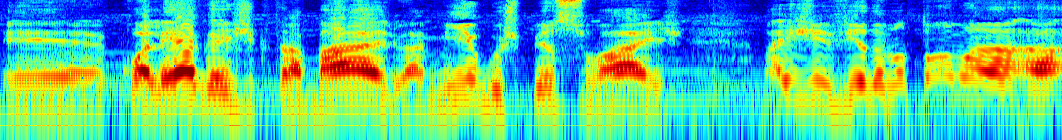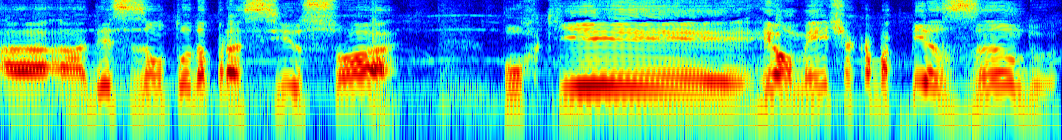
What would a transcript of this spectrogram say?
é, colegas de trabalho, amigos pessoais, mas de vida. Não toma a, a, a decisão toda para si só, porque realmente acaba pesando,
